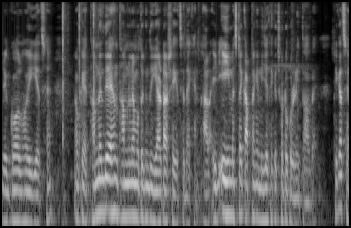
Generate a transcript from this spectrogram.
যে গল হয়ে গিয়েছে। ওকে থামনেল দিয়ে এখন থামনেলের মতো কিন্তু ইয়াটা এসে গেছে, দেখেন। আর এই ইমেজটাকে আপনাকে নিজে থেকে ছোট করে নিতে হবে। ঠিক আছে?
